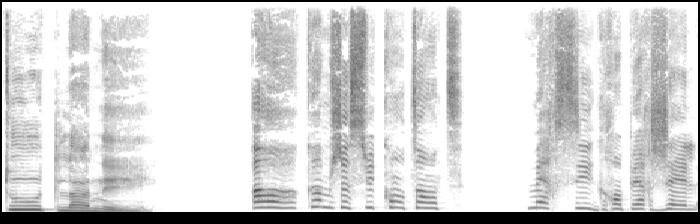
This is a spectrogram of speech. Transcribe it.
toute l'année. Oh, comme je suis contente. Merci, grand-père Gel.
